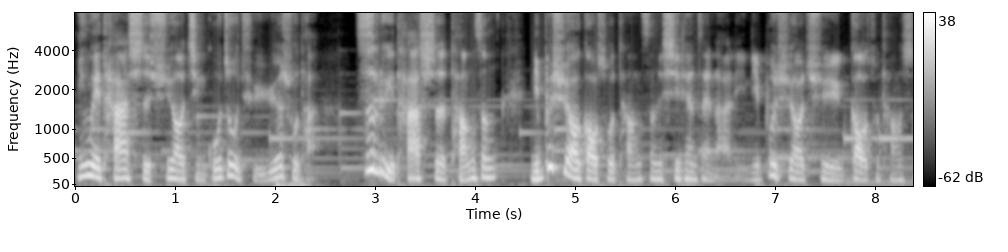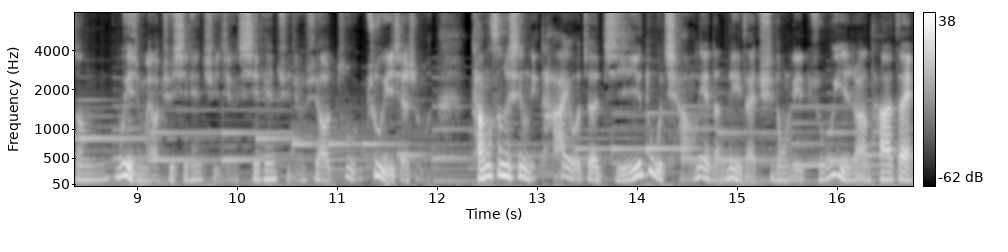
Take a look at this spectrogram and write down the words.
因为他是需要紧箍咒去约束他。自律他是唐僧，你不需要告诉唐僧西天在哪里，你不需要去告诉唐僧为什么要去西天取经，西天取经需要注注意些什么。唐僧心里他有着极度强烈的内在驱动力，足以让他在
